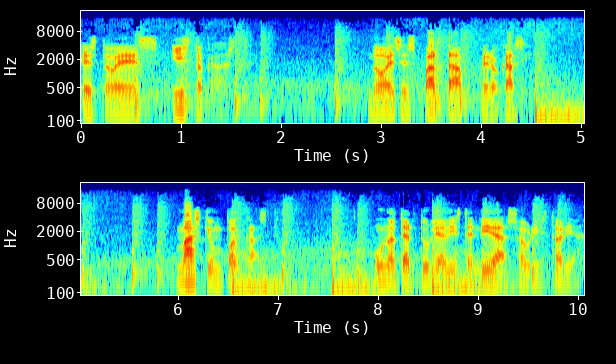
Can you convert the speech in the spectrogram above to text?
Esto es Histocast. No es Esparta, pero casi más que un podcast, una tertulia distendida sobre historia.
